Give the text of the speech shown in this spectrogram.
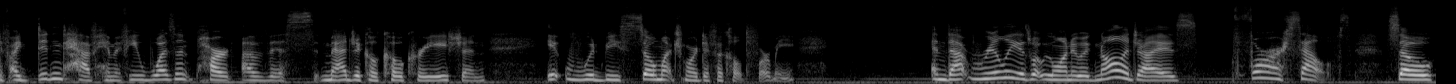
if I didn't have him, if he wasn't part of this magical co creation, it would be so much more difficult for me. And that really is what we want to acknowledge for ourselves. So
